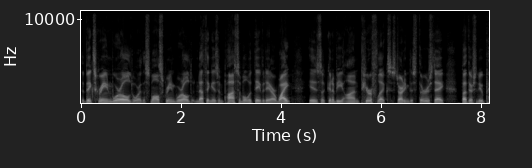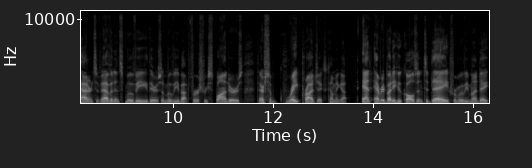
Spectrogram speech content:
the big screen world or the small screen world. Nothing is impossible with David A.R. White is going to be on PureFlix starting this Thursday. But there's a new Patterns of Evidence movie. There's a movie about first responders. There's some great projects coming up. And everybody who calls in today for Movie Monday,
